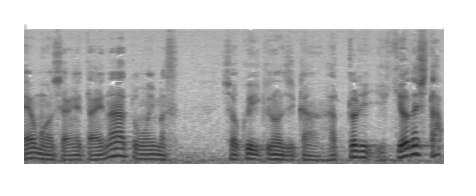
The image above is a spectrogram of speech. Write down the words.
いを申し上げたいなと思います。食育の時間服部幸男でした。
